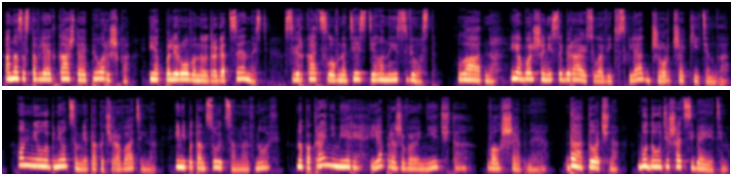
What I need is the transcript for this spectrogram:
она заставляет каждое перышко и отполированную драгоценность сверкать, словно те сделаны из звезд. Ладно, я больше не собираюсь ловить взгляд Джорджа Китинга. Он не улыбнется мне так очаровательно и не потанцует со мной вновь. Но, по крайней мере, я проживаю нечто волшебное. Да, точно, буду утешать себя этим.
